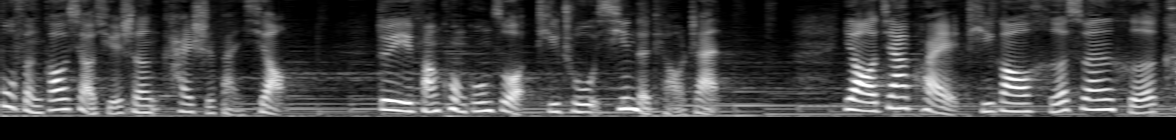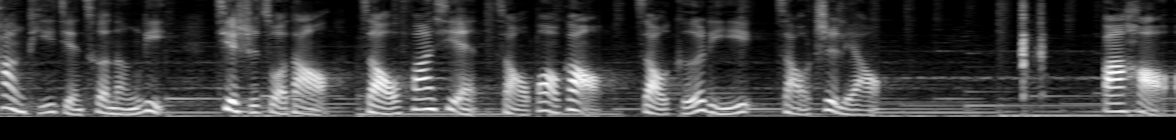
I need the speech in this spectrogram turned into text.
部分高校学生开始返校，对防控工作提出新的挑战。要加快提高核酸和抗体检测能力，切实做到早发现、早报告、早隔离、早治疗。八号，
